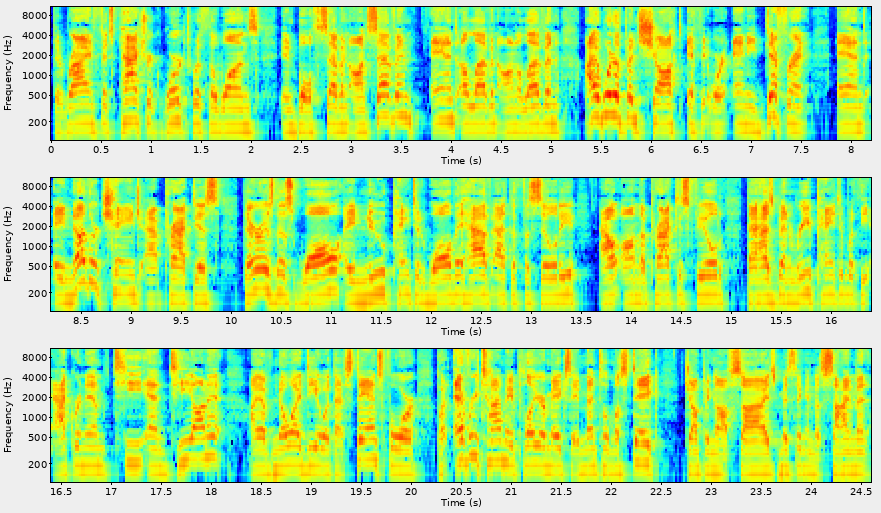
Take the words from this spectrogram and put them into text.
that Ryan Fitzpatrick worked with the ones in both 7 on 7 and 11 on 11. I would have been shocked if it were any different. And another change at practice there is this wall, a new painted wall they have at the facility out on the practice field that has been repainted with the acronym TNT on it. I have no idea what that stands for, but every time a player makes a mental mistake, jumping off sides, missing an assignment,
